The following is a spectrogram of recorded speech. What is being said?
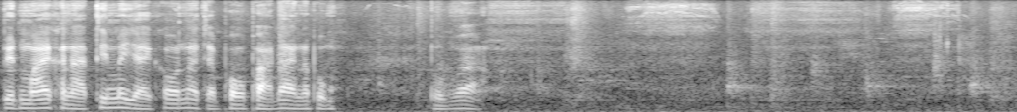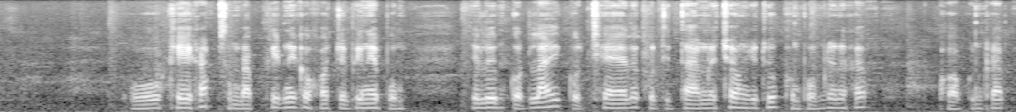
เป็นไม้ขนาดที่ไม่ใหญ่ก็น่าจะพอผ่าได้นะผม ผมว่า โอเคครับสำหรับคลิปนี้ก็ขอจบเพียงนี้ผม อย่าลืมกดไลค์ กดแชร์ และกดติดตามในช่อง YouTube ของผมด้วยนะครับ ขอบคุณครับ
